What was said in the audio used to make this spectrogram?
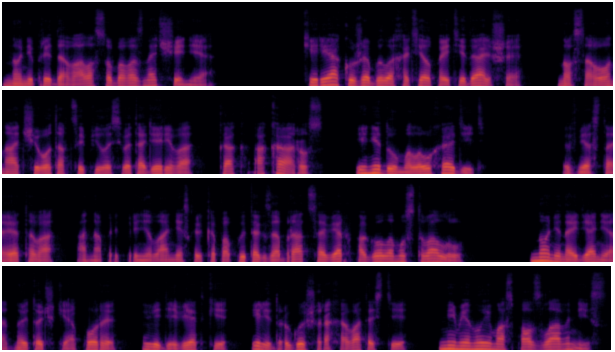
но не придавал особого значения. Кириак уже было хотел пойти дальше, но Саона от чего-то вцепилась в это дерево, как Акарус, и не думала уходить. Вместо этого она предприняла несколько попыток забраться вверх по голому стволу, но не найдя ни одной точки опоры в виде ветки или другой шероховатости, неминуемо сползла вниз.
